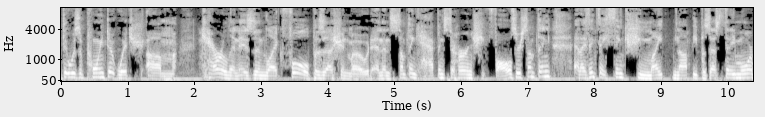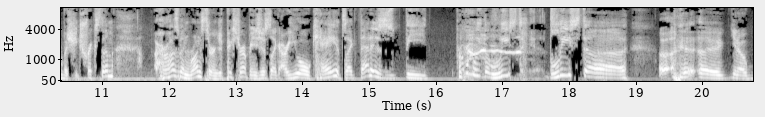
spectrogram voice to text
There was a point at which um, Carolyn is in like full possession mode, and then something happens to her and she falls or something. And I think they think she might not be possessed anymore, but she tricks them. Her husband runs to her and just picks her up, and he's just like, "Are you okay?" It's like that is the probably the least least uh, uh, uh, you know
